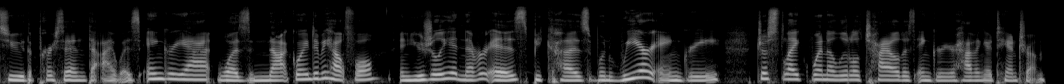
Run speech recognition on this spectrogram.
to the person that I was angry at was not going to be helpful. And usually it never is because when we are angry, just like when a little child is angry or having a tantrum,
